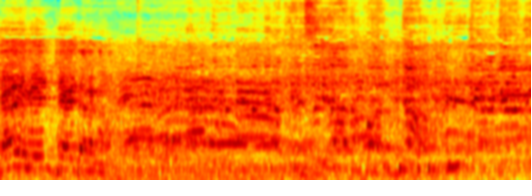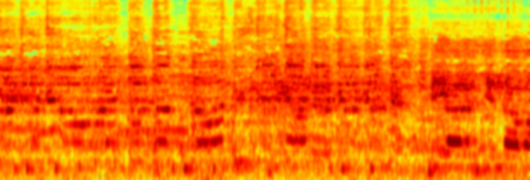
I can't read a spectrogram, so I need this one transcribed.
జై హింద్ జై తెలంగాణ. టీఆర్ఎస్ జిందాబాద్.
